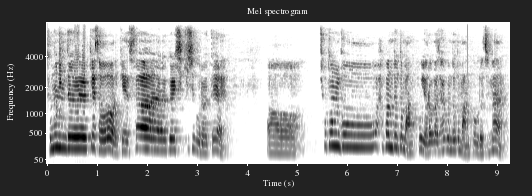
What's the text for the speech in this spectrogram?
부모님들께서 이렇게 수학을 시키시고 그럴 때 어, 초등부 학원들도 많고 여러 가지 학원들도 많고 그러지만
